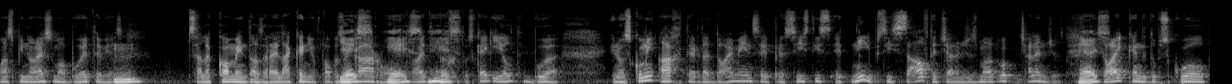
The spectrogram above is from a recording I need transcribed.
Must be nice om op bo te wees. Mhm. sal ek comment as ry lekker in jou pappa se Yes, kar rond yes, daai tipe yes. goed. ons kyk die hele tyd bo en ons kom nie agter dat daai mense het presies die het nie presies selfde challenges maar het ook challenges Yes. daai kind het op skool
